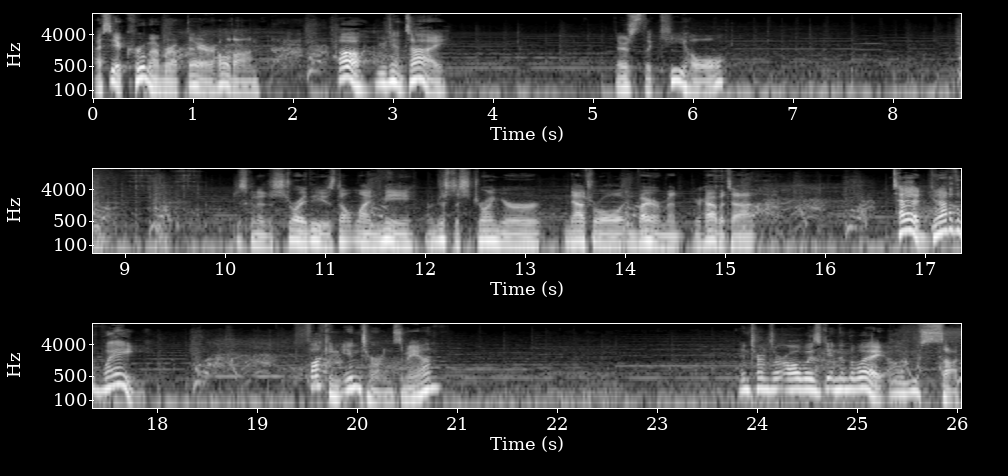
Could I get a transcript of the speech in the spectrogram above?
I see a crew member up there. Hold on. Oh, you didn't die. There's the keyhole. Just gonna destroy these, don't mind me. I'm just destroying your natural environment, your habitat. Ted, get out of the way! Fucking interns, man. Interns are always getting in the way. Oh, you suck.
